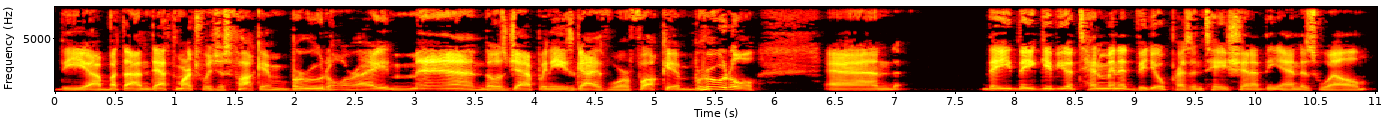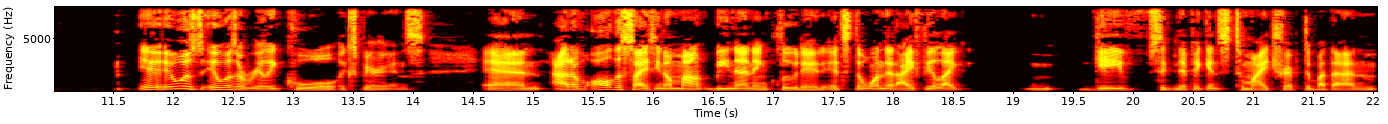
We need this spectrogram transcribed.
the uh, Bataan Death March, which is fucking brutal, right? Man, those Japanese guys were fucking brutal. And they, they give you a 10 minute video presentation at the end as well. It, it was, it was a really cool experience. And out of all the sites, you know, Mount Binan included, it's the one that I feel like gave significance to my trip to Bataan,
